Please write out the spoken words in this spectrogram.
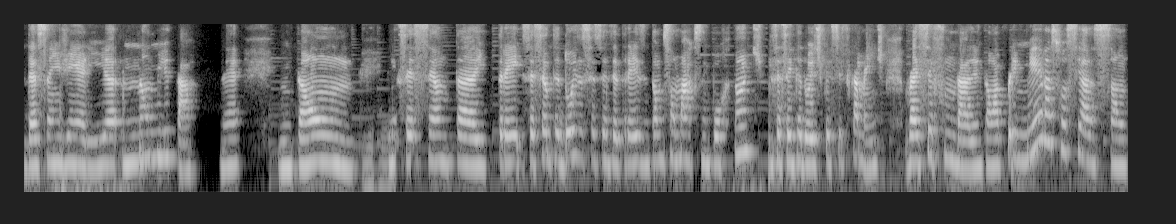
dessa engenharia não militar. Né? Então, uhum. em 63, 62 e 63, então são marcos importantes. Em 62 especificamente, vai ser fundada então a primeira associação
